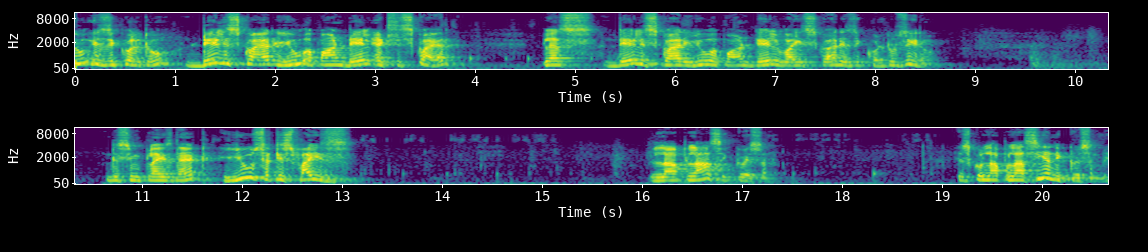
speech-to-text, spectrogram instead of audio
u is equal to del square u upon del x square plus del square u upon del y square is equal to zero this implies that u satisfies Laplace equation इसको लापलासियन इक्वेशन भी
